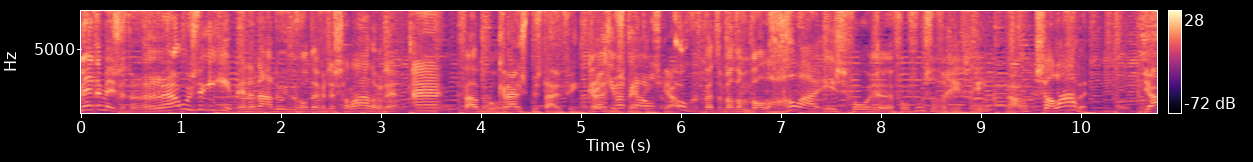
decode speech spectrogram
met een mes het rauwe stukje kip... en daarna doe je bijvoorbeeld even de salade, hè? Ah, foute boel. Kruisbestuiving. Weet je wat Kruisbesmetting. trouwens ja. ook wat, wat een walhalla is voor, eh, voor voedselvergiftiging? Nou? Salade. Ja.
